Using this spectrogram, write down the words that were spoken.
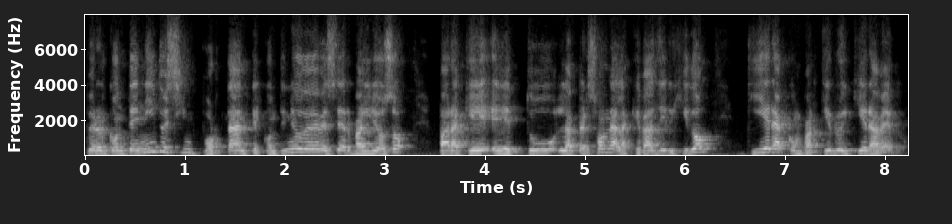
pero el contenido es importante, el contenido debe ser valioso para que eh, tú, la persona a la que vas dirigido, quiera compartirlo y quiera verlo.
